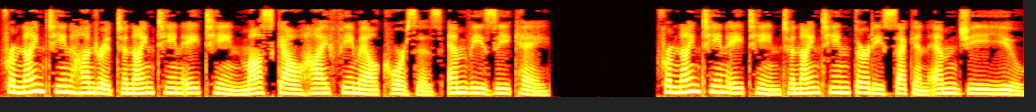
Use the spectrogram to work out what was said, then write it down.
From 1900 to 1918 Moscow High Female Courses MVZK From 1918 to 1930 Second MGU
